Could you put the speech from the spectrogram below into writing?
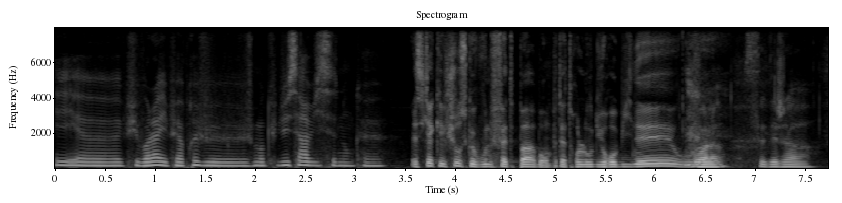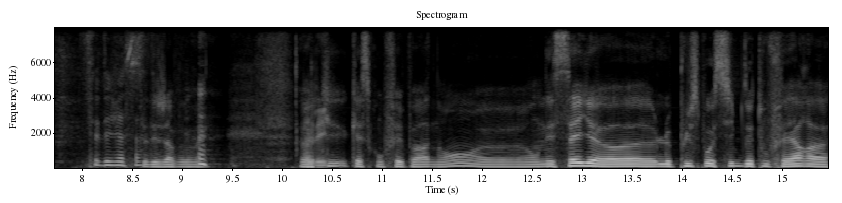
Et, euh, puis voilà, et puis après, je, je m'occupe du service. Donc, euh. Est-ce qu'il y a quelque chose que vous ne faites pas? Bon, peut-être l'eau du robinet ou... Voilà, c'est déjà... C'est déjà ça. C'est déjà pas mal. Qu'est-ce qu'on fait pas Non, on essaye le plus possible de tout faire.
